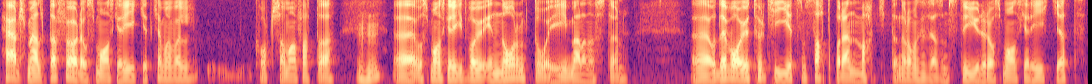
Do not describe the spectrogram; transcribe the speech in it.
härdsmälta för det Osmanska riket kan man väl kort sammanfatta. Mhm. Eh, Osmanska riket var ju enormt då i Mellanöstern. Eh, och det var ju Turkiet som satt på den makten, eller vad man ska säga, som styrde det Osmanska riket.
